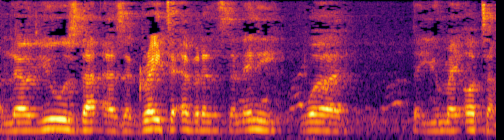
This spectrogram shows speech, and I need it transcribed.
And they'll use that as a greater evidence than any word that you may utter.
